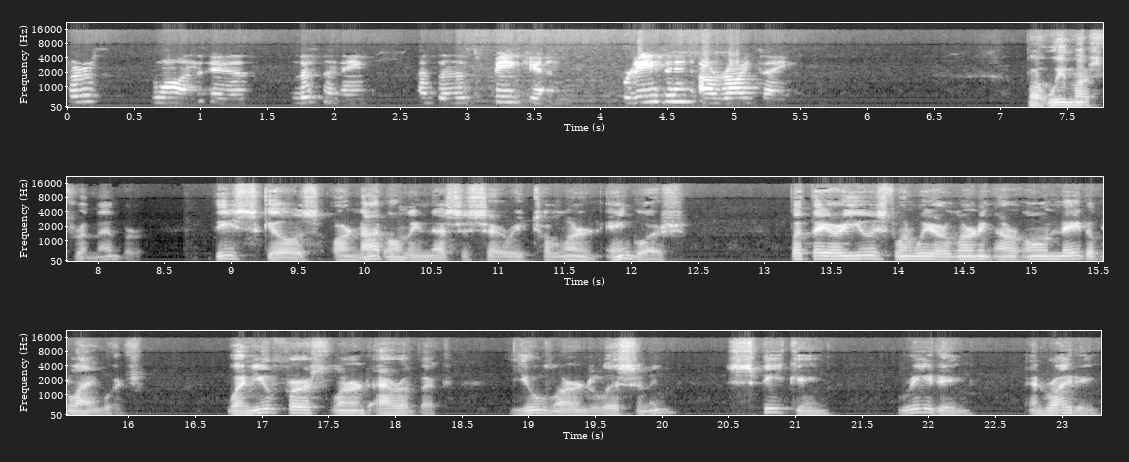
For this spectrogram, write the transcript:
First one is listening, and then speaking, reading, and writing. But we must remember these skills are not only necessary to learn English, but they are used when we are learning our own native language. When you first learned Arabic, you learned listening, speaking, reading, and writing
